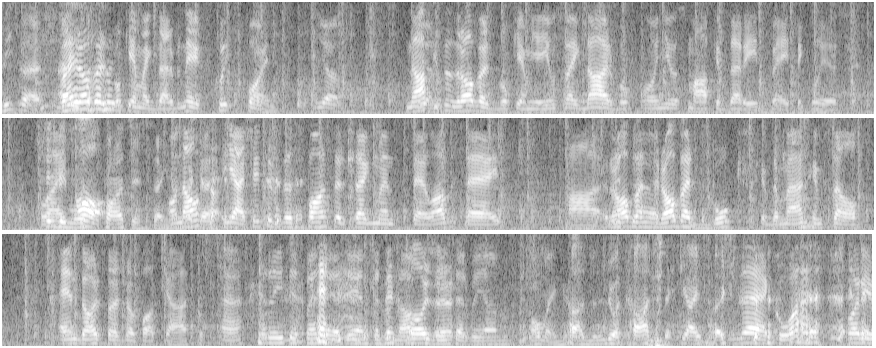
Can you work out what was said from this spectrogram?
vispār. Vai Roberts Bukiem vajag darbinieks? Quick point. jā, Nākat uz Roberts Bukiem, ja jums vajag darbu un jūs mākat darīt basic lietas. Šis bija Like- mūsu Oh, sponsored segment. Un also, okay. jā, šis ir tas sponsor segment, te labas tējas. Uh, Robert, uh, Roberts Books, the man himself, endorso šo podcastu. Uh, rīt ir pēdējā diena, kad mēs nākam uz Disclosure. intervijām. Oh my god, man ļoti ātri tas jāizlaiž. Nē, ko? Arī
